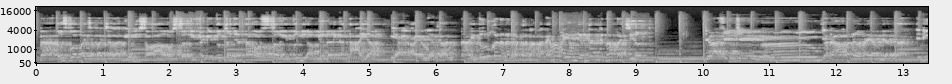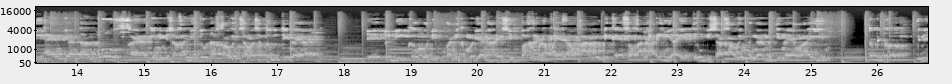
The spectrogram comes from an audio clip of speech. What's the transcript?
Nah, terus gua baca-baca lagi nih soal roster effect itu ternyata roster itu diambil dari kata ayam. ya ayam jantan Nah, itu lu kan anak peternakan. Emang ayam jantan kenapa, Cil? jelasin sih hmm, Ada apa dengan ayam jantan? Jadi ayam jantan tuh kayak gini, misalkan dia tuh udah kawin sama satu betina ya. Dia itu di kemudian bukan di kemudian hari sih, bahkan di keesokan di keesokan harinya itu bisa kawin dengan betina yang lain. tapi kok ini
